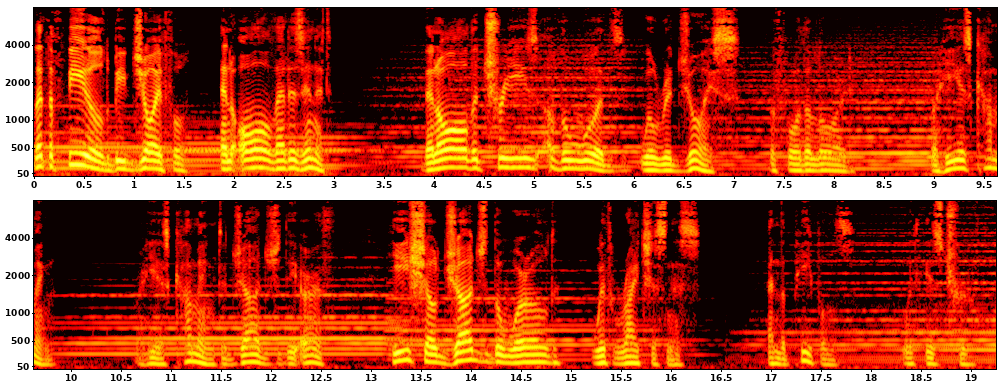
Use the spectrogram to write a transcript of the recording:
Let the field be joyful, and all that is in it. Then all the trees of the woods will rejoice before the Lord. For he is coming, for he is coming to judge the earth. He shall judge the world with righteousness, and the peoples with his truth.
